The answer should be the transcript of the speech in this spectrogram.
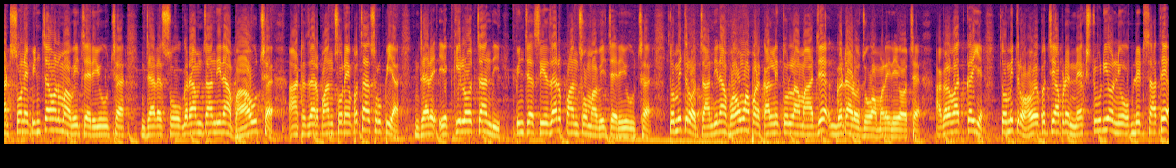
આઠસો ને પંચાવનમાં વેચાઈ રહ્યું છે. જ્યારે સો ગ્રામ ચાંદીના ભાવ છે આઠ હજાર પાંચસો ને પચાસ રૂપિયા. જ્યારે એક કિલો ચાંદી પંચ્યાસી હજાર પાંચસોમાં વેચાઈ રહ્યું છે. તો મિત્રો, ચાંદીના ભાવમાં પણ કાલની તુલનામાં આજે ઘટાડો જોવા મળી રહ્યો છે. આગળ વાત કરીએ તો મિત્રો, હવે પછી આપણે નેક્સ્ટ વીડિયો ન્યૂ અપડેટ સાથે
